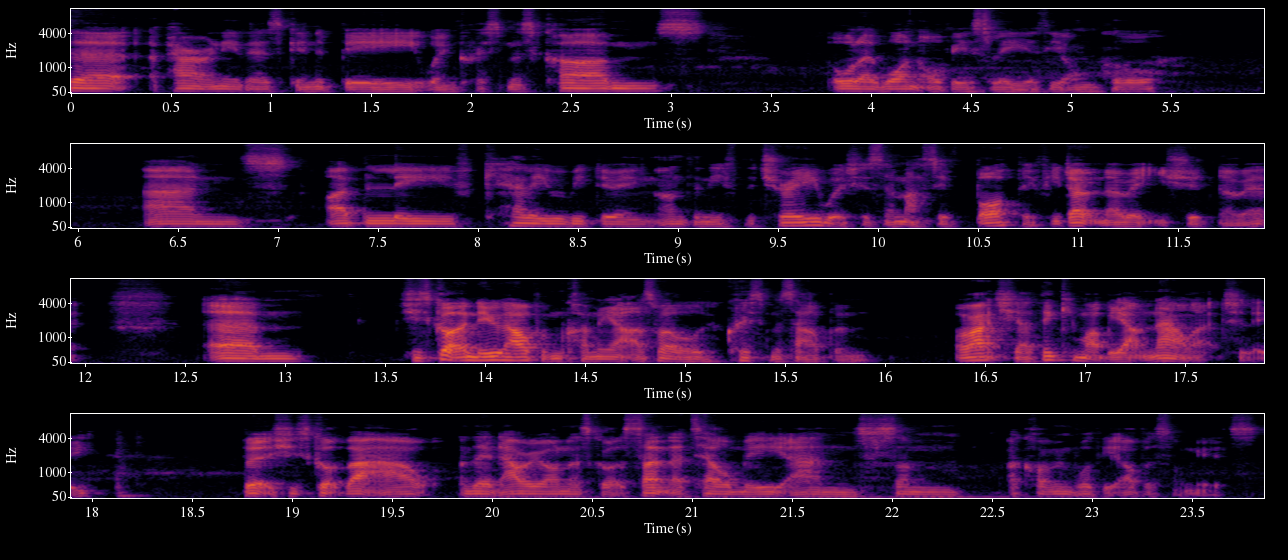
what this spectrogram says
that apparently there's going to be When Christmas Comes. All I Want, obviously, is the encore. And I believe Kelly will be doing Underneath the Tree, which is a massive bop. If you don't know it, you should know it. Um, she's got a new album coming out as well, a Christmas album. Or actually, I think it might be out now, actually. But she's got that out. And then Ariana's got Santa Tell Me and some, I can't remember what the other song is.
